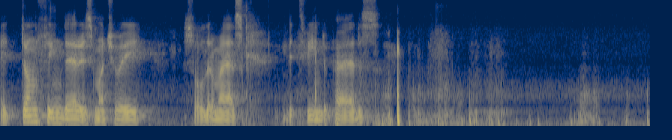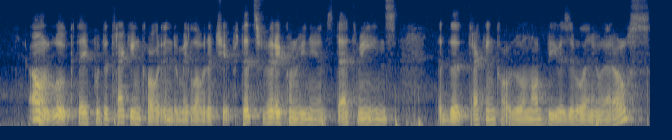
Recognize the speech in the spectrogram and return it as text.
I don't think there is much of a solder mask between the pads. Oh look, they put the tracking code in the middle of the chip. That's very convenient. That means that the tracking code will not be visible anywhere else.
